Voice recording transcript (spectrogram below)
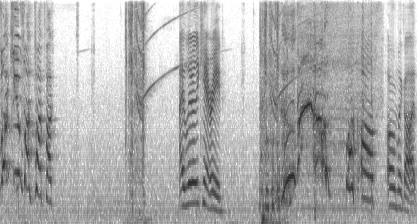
fuck you! Fuck, fuck, fuck! I literally can't read. oh, fuck off! Oh my god.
